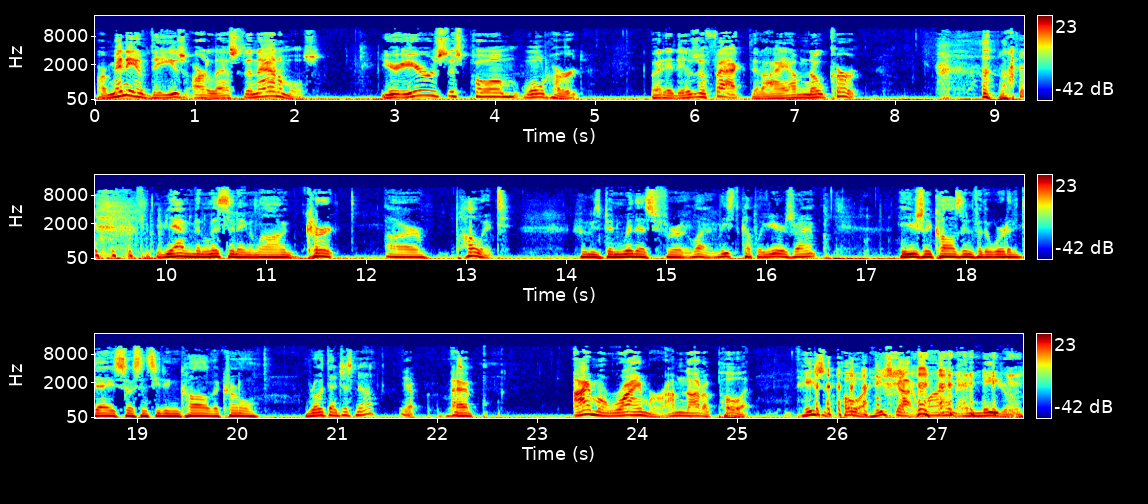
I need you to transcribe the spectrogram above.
or many of these are less than animals. Your ears, this poem won't hurt, but it is a fact that I am no Kurt. If you haven't been listening long, Kurt, our poet, who's been with us for what at least a couple of years, right? He usually calls in for the word of the day. So since he didn't call, the colonel wrote that just now. Yep. Uh, I'm a rhymer. I'm not a poet. He's a poet. He's got rhyme and meter.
